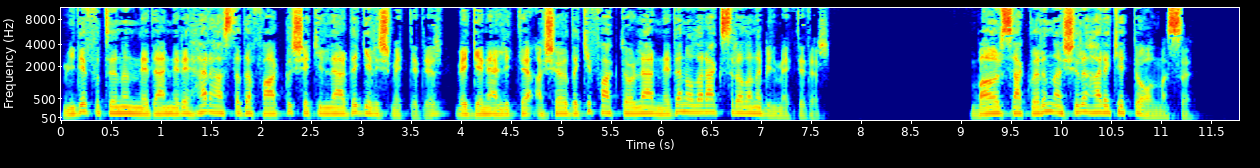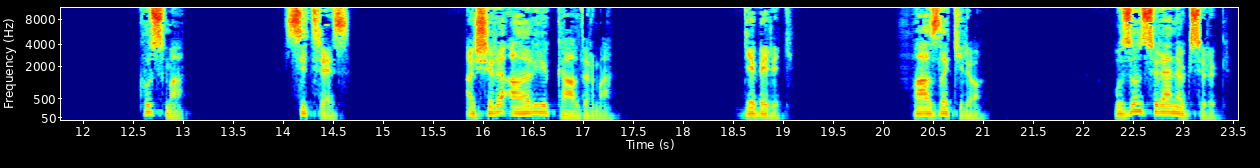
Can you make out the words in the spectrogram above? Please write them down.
Mide fıtığının nedenleri her hastada farklı şekillerde gelişmektedir ve genellikle aşağıdaki faktörler neden olarak sıralanabilmektedir. Bağırsakların aşırı hareketli olması. Kusma. Stres. Aşırı ağır yük kaldırma. Gebelik. Fazla kilo. Uzun süren öksürük.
